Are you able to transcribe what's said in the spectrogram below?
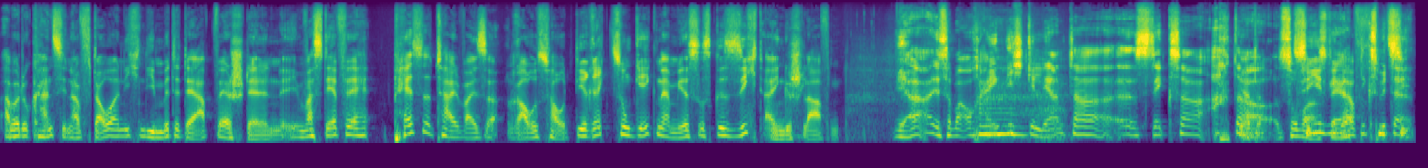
Aber du kannst ihn auf Dauer nicht in die Mitte der Abwehr stellen. Was der für Pässe teilweise raushaut, direkt zum Gegner, mir ist das Gesicht eingeschlafen. Ja, ist aber auch eigentlich gelernter äh, Sechser, Achter, ja, sowas. Der hat nichts mit der,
